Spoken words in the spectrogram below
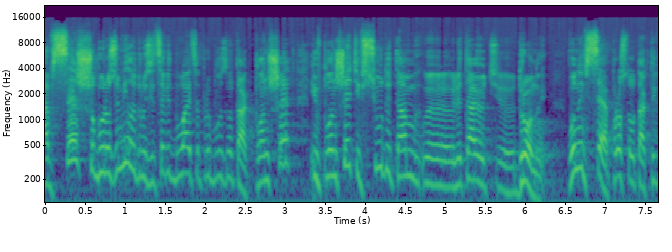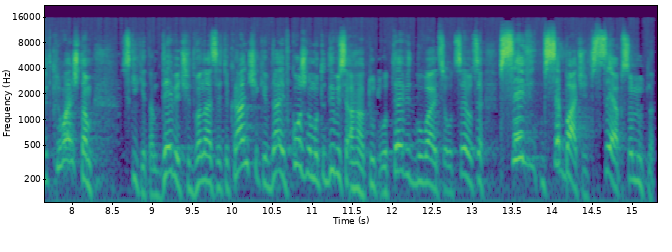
А все щоб ви розуміли, друзі, це відбувається приблизно так: планшет, і в планшеті всюди там е, літають е, дрони. Вони все, просто отак. Ти відкриваєш там скільки там 9 чи 12 екранчиків, да, і в кожному ти дивишся, ага, тут оте відбувається, оце, оце. Все, все бачить, все абсолютно.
